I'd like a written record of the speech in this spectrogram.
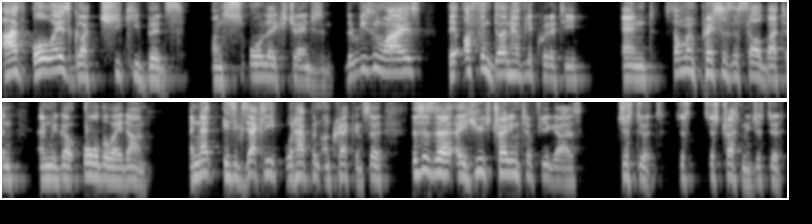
I've always got cheeky bids on smaller exchanges. And the reason why is they often don't have liquidity and someone presses the sell button and we go all the way down. And that is exactly what happened on Kraken. So this is a, a huge trading tip for you guys. Just do it. Just just trust me. Just do it.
